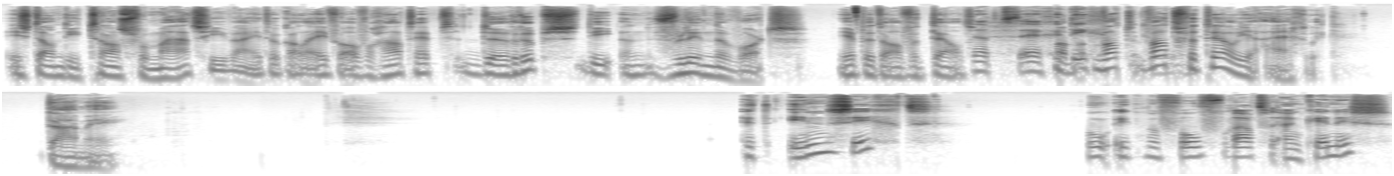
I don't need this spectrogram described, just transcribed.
is dan die transformatie, waar je het ook al even over gehad hebt. De rups die een vlinder wordt. Je hebt het al verteld. Dat eh, gedicht. wat, wat vertel je eigenlijk daarmee? Het inzicht, hoe ik me vol verrat aan kennis.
